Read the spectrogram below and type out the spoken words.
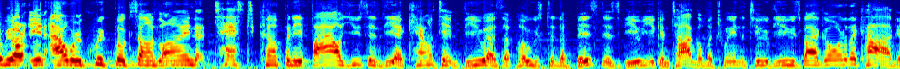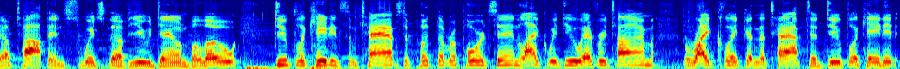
Here we are in our QuickBooks Online test company file using the accountant view as opposed to the business view. You can toggle between the two views by going to the cog up top and switch the view down below, duplicating some tabs to put the reports in like we do every time. Right click on the tab to duplicate it,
